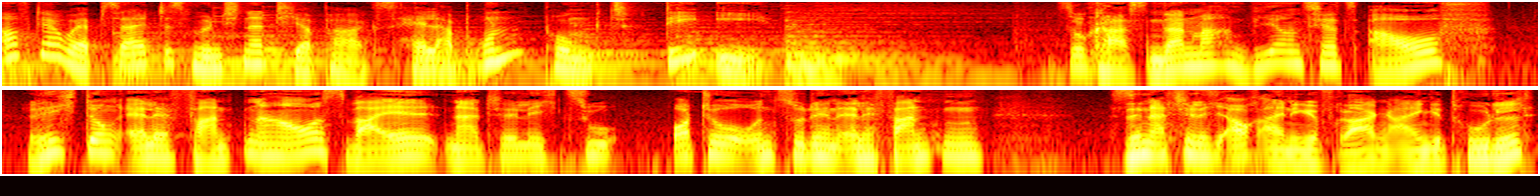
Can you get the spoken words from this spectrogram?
auf der Website des Münchner Tierparks hellerbrunn.de. So, Carsten, dann machen wir uns jetzt auf Richtung Elefantenhaus, weil natürlich zu Otto und zu den Elefanten sind natürlich auch einige Fragen eingetrudelt.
